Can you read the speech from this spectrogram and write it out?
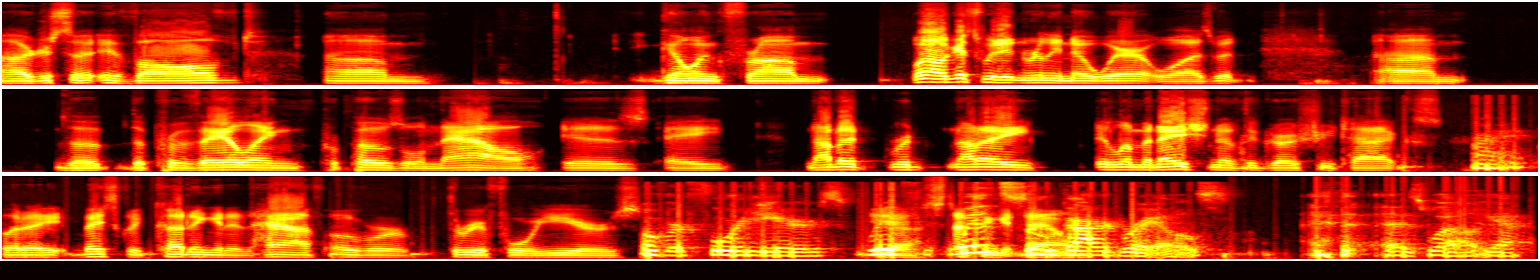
uh, or just evolved um, going from well i guess we didn't really know where it was but um, the the prevailing proposal now is a not a not a elimination of the grocery tax, right. but a basically cutting it in half over three or four years. Over four years, with, yeah, with some down. guardrails as well. Yeah,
